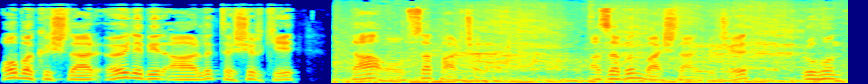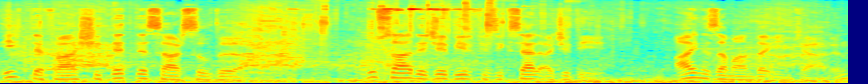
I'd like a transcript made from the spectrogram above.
O bakışlar öyle bir ağırlık taşır ki, dağ olsa parçalar. Azabın başlangıcı, ruhun ilk defa şiddetle sarsıldığı an. Bu sadece bir fiziksel acı değil, aynı zamanda inkarın,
